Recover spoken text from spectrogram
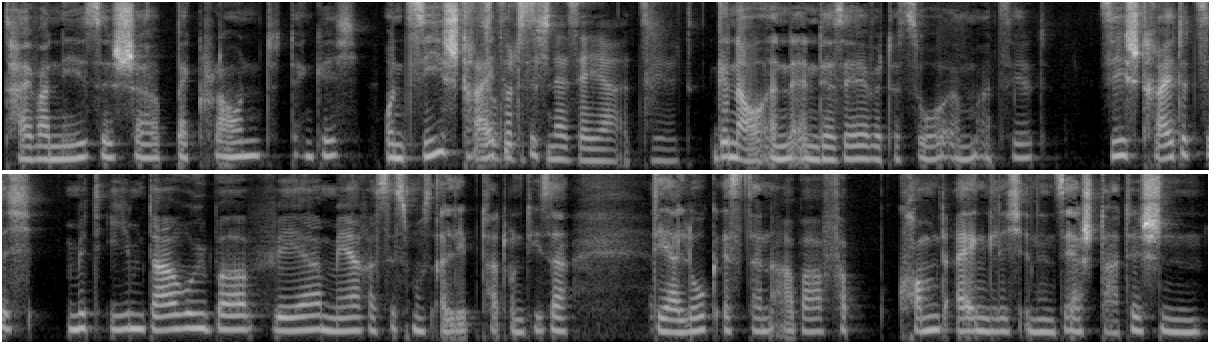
taiwanesischer Background, denke ich. Und sie streitet So wird es sich in der Serie erzählt. Genau, in, in der Serie wird das so ähm, erzählt. Sie streitet sich mit ihm darüber, wer mehr Rassismus erlebt hat. Und dieser Dialog ist dann aber verkommt eigentlich in einen sehr statischen,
